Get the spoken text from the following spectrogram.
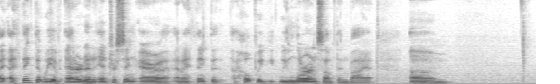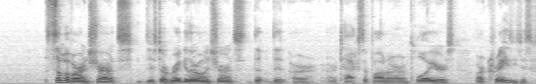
I, I think that we have entered an interesting era, and I think that I hope we we learn something by it. Um, some of our insurance, just our regular old insurance that that are are taxed upon our employers, are crazy. Just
